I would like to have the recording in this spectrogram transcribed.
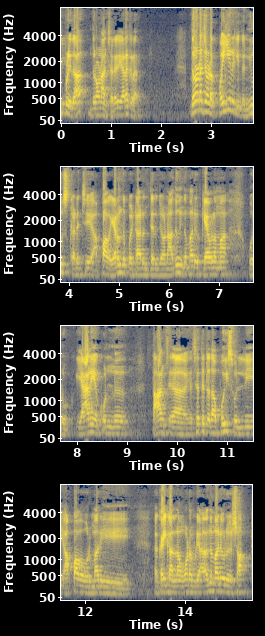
இப்படிதான் துரோணாச்சாரியர் இறக்குறார். துரோணாச்சாரோட பையனுக்கு இந்த நியூஸ் கிடச்சி அப்பா இறந்து போயிட்டாருன்னு தெரிஞ்சோன்னா அதுவும் இந்த மாதிரி கேவலமாக ஒரு யானையை கொன்று தான் செ- செத்துட்டதா பொய் சொல்லி அப்பாவை ஒரு மாதிரி கை கால்லாம் ஓட முடியாது. அந்த மாதிரி ஒரு ஷாக்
